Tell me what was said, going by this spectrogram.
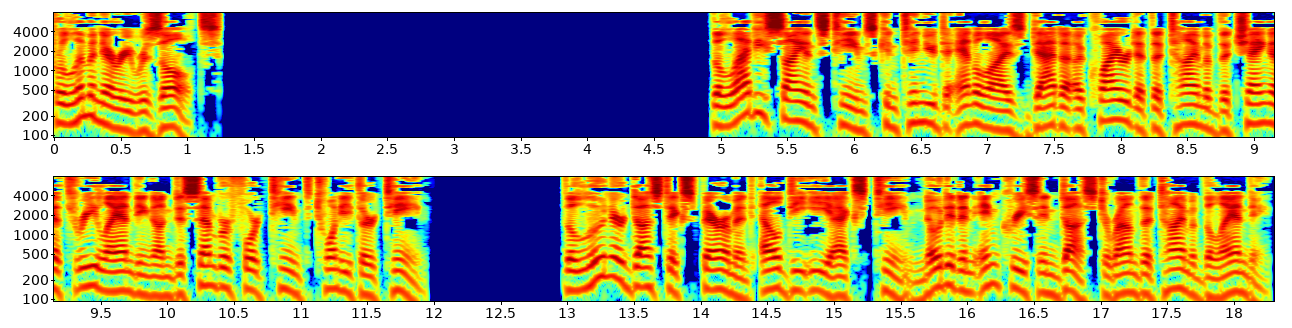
Preliminary results The LADEE science teams continued to analyze data acquired at the time of the Chang'e 3 landing on December 14, 2013. The Lunar Dust Experiment team noted an increase in dust around the time of the landing.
